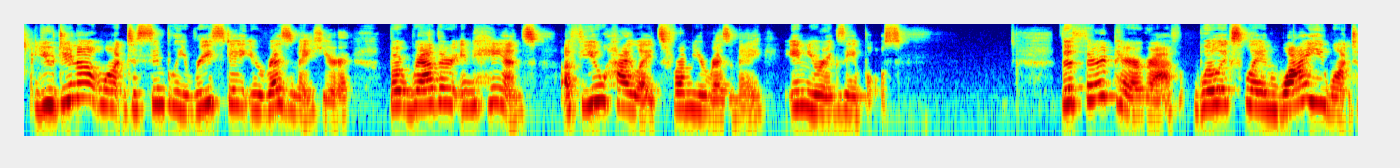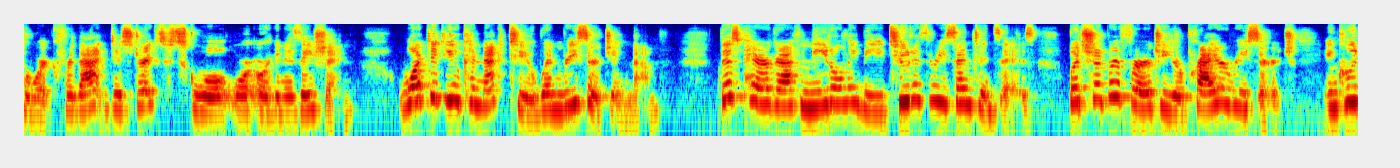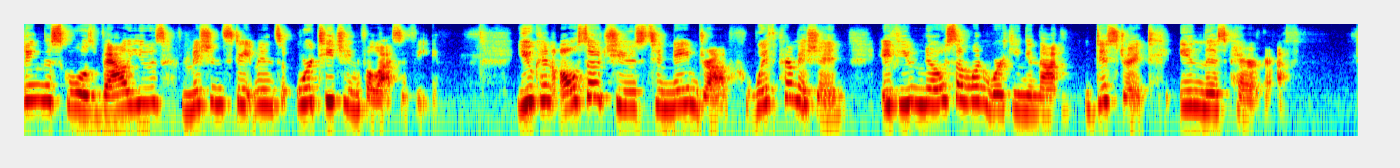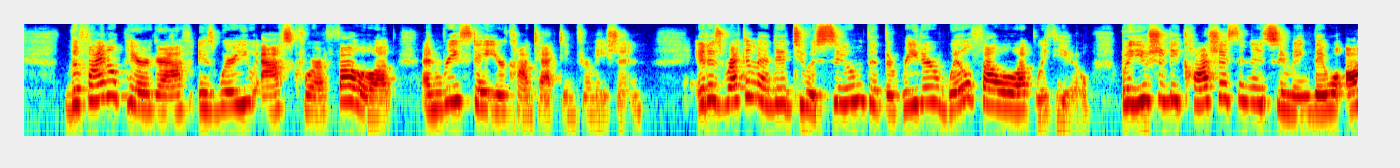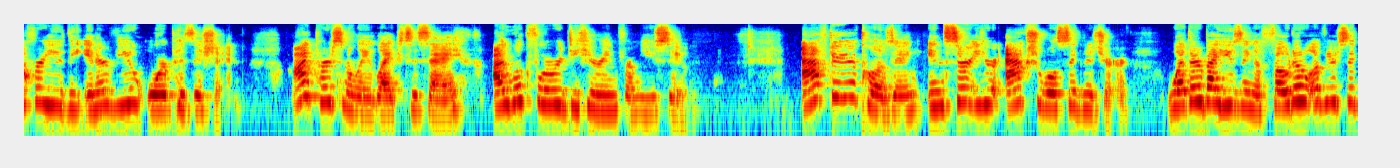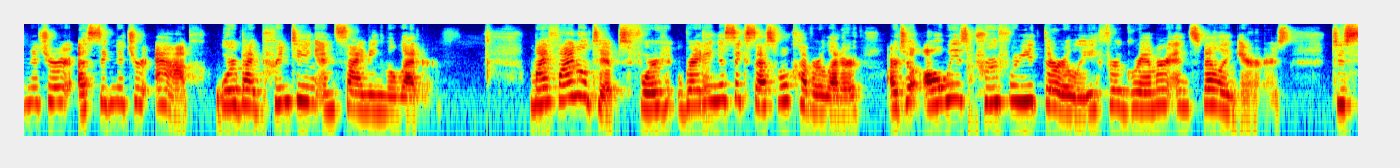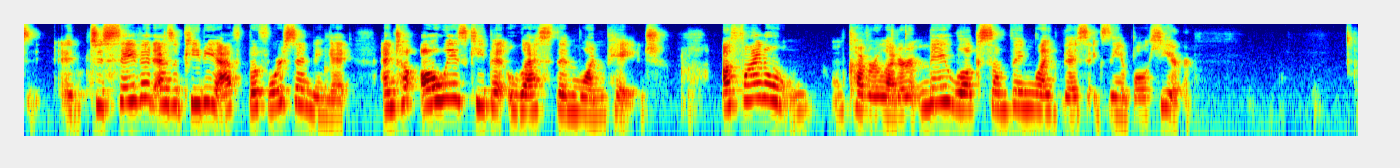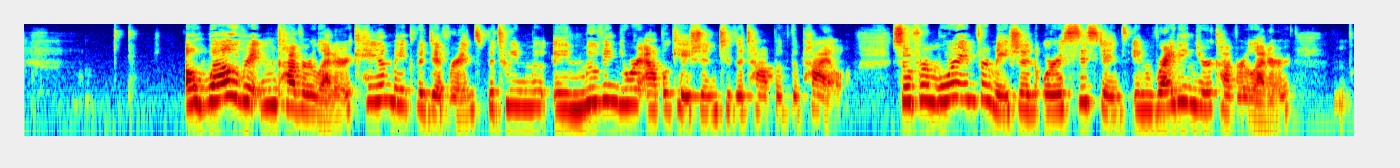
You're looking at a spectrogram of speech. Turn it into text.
You do not want to simply restate your resume here, but rather enhance a few highlights from your resume in your examples. The third paragraph will explain why you want to work for that district, school, or organization. What did you connect to when researching them? This paragraph need only be two to three sentences, but should refer to your prior research, including the school's values, mission statements, or teaching philosophy. You can also choose to name drop with permission if you know someone working in that district in this paragraph. The final paragraph is where you ask for a follow-up and restate your contact information. It is recommended to assume that the reader will follow up with you, but you should be cautious in assuming they will offer you the interview or position. I personally like to say, I look forward to hearing from you soon. After your closing, insert your actual signature, whether by using a photo of your signature, a signature app, or by printing and signing the letter. My final tips for writing a successful cover letter are to always proofread thoroughly for grammar and spelling errors, to, to save it as a PDF before sending it, and to always keep it less than one page. A final cover letter may look something like this example here. A well-written cover letter can make the difference between in moving your application to the top of the pile. So for more information or assistance in writing your cover letter,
